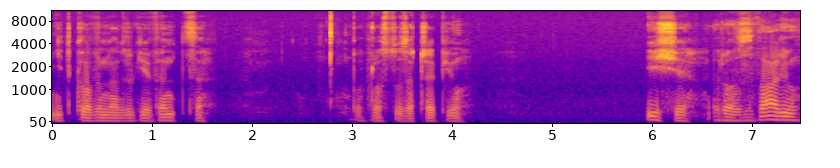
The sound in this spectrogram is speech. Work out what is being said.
nitkowym na drugiej wędce. Po prostu zaczepił i się rozwalił.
